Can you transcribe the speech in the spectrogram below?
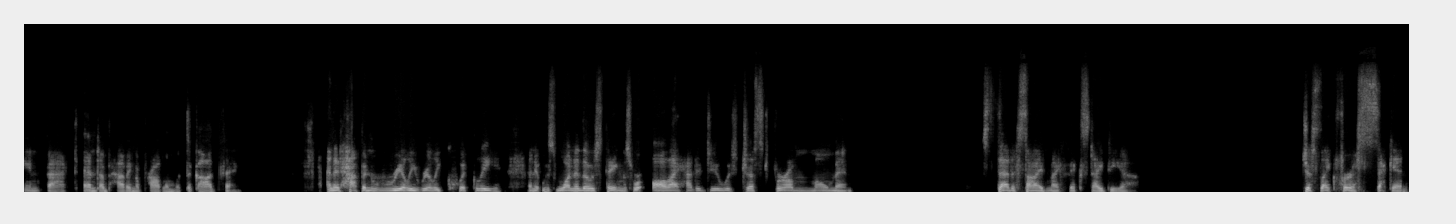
in fact, end up having a problem with the God thing. And it happened really, really quickly. And it was one of those things where all I had to do was just for a moment set aside my fixed idea. Just like for a second,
